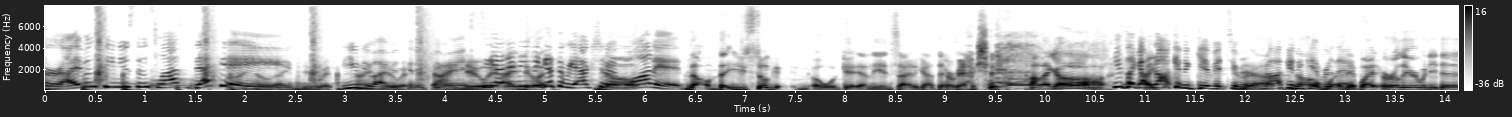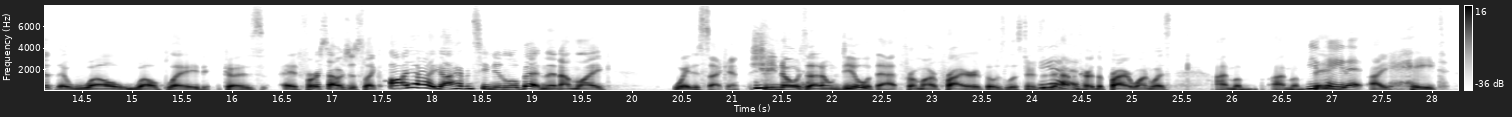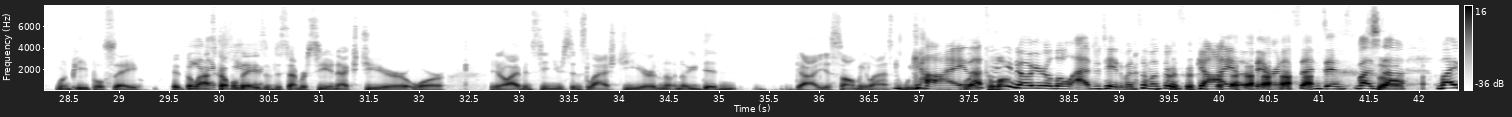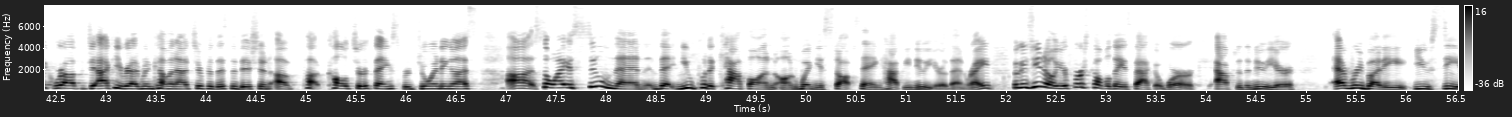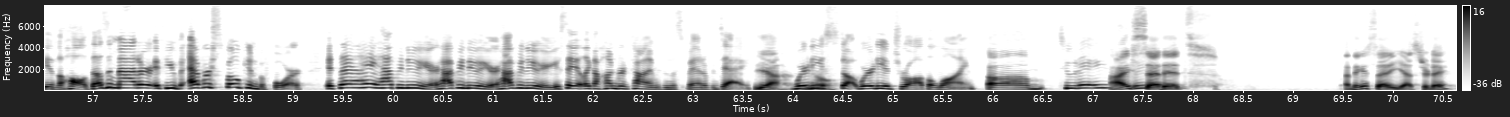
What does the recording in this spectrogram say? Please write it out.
I haven't seen you since last decade. I, know, I knew it. You knew I, knew was going to do I it. knew See, it. I didn't knew even it. get the reaction no, I wanted. No, that you still. Get, oh, okay, on the inside, I got that reaction. I'm like, oh. He's like, I'm I- not going to give it to her. I'm not going to no, give her this. But earlier when you did it, uh, well, well played. Because at first I was just like, oh yeah, yeah, I haven't seen you in a little bit, and then I'm like, wait a second. She knows that I don't deal with that from our prior. Those listeners that haven't heard the prior one was, I'm a, I'm a big. hate it. I hate when people say the last couple days of December, see you next year, or, you know, I haven't seen you since last year. No, no, you didn't, guy. You saw me last week. guy. Like, That's when you know you're a little agitated when someone throws guy out there in a sentence. But So- uh, Mike Rupp, Jackie Redmond coming at you for this edition of Puck Culture. Thanks for joining us. Uh, so I assume then that you put a cap on on when you stop saying Happy New Year, then, right? Because you know your first couple days back at work after the New Year. Everybody you see in the hall doesn't matter if you've ever spoken before. It's a hey, Happy New Year, Happy New Year, Happy New Year. You say it like a hundred times in the span of a day. Yeah, Where do you stop? Where do you draw the line? Um, Two days? I said days? it. I think I said it yesterday.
